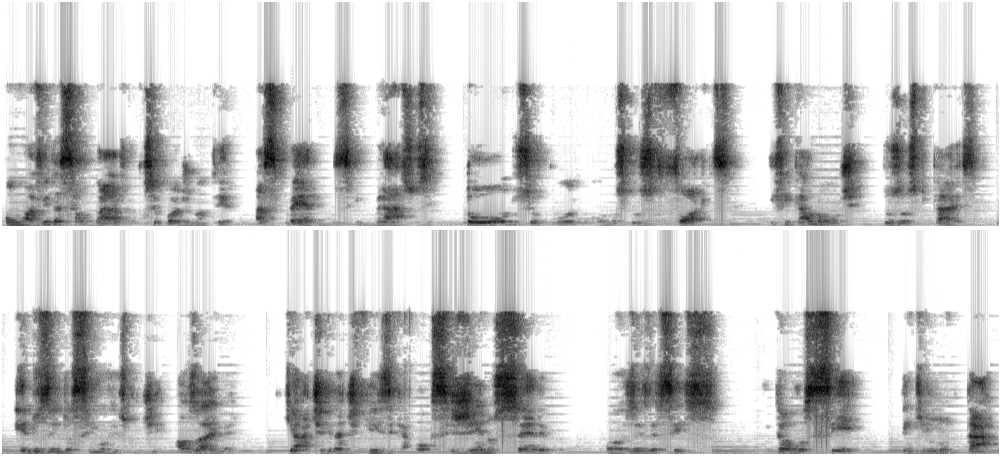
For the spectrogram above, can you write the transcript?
Com uma vida saudável, você pode manter as pernas e braços e todo o seu corpo com músculos fortes e ficar longe dos hospitais, reduzindo assim o risco de Alzheimer, que a atividade física oxigena o cérebro com os exercícios. Então você tem que lutar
